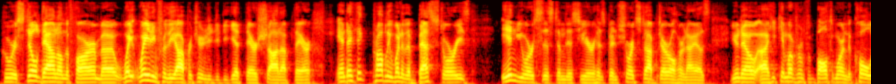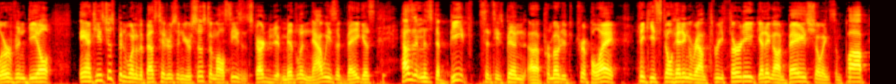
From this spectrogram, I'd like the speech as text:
who are still down on the farm, uh, wait, waiting for the opportunity to get their shot up there. And I think probably one of the best stories in your system this year has been shortstop Darell Hernaiz. You know, uh, he came over from Baltimore in the Cole Irvin deal. And he's just been one of the best hitters in your system all season. Started at Midland, now he's at Vegas. Hasn't missed a beat since he's been uh, promoted to AAA. Think he's still hitting around 330, getting on base, showing some pop,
